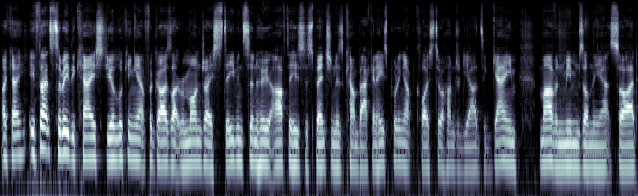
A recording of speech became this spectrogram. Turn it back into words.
Okay, if that's to be the case, you're looking out for guys like Rhamondre Stevenson, who after his suspension has come back and he's putting up close to 100 yards a game. Marvin Mims on the outside.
